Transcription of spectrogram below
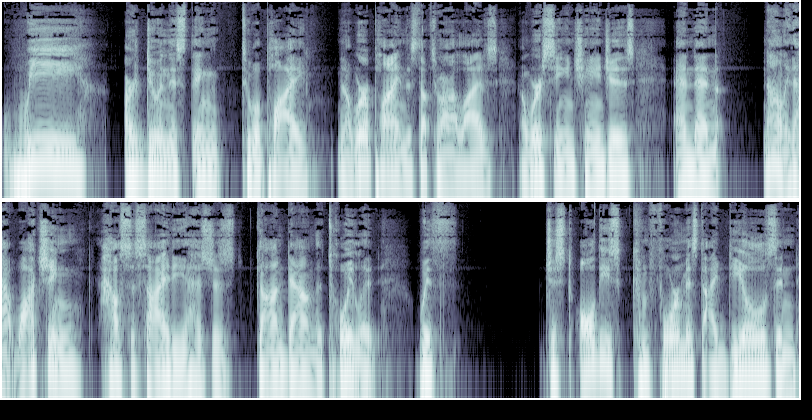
We are doing this thing to apply, you know, we're applying this stuff to our lives and we're seeing changes. And then not only that, watching how society has just gone down the toilet with just all these conformist ideals and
